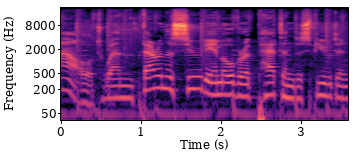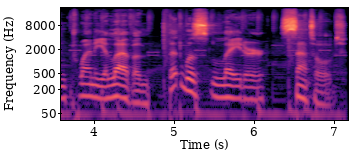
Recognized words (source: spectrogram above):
out when Theranos sued him over a patent dispute in 2011 that was later settled.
